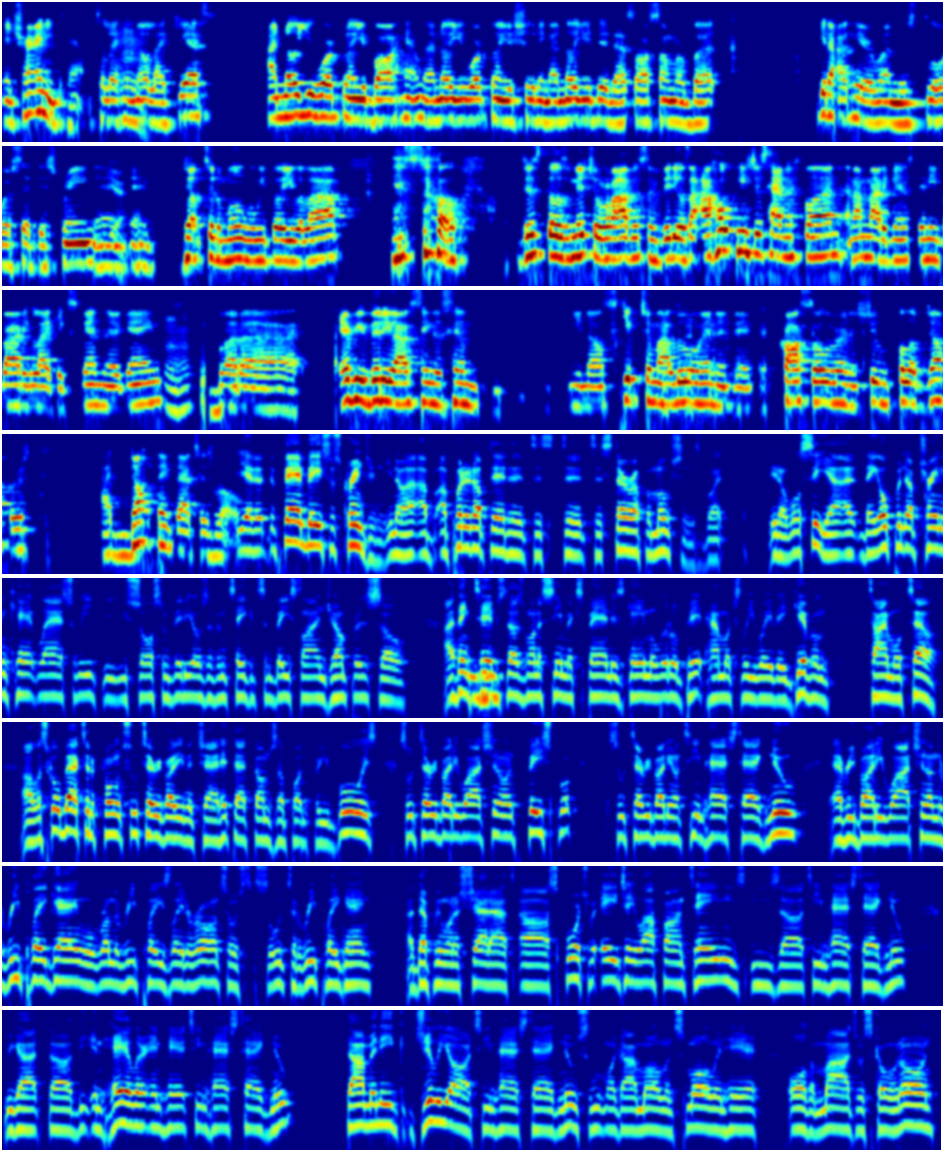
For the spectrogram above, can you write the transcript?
in training camp to let mm-hmm. him mm. know, like, yes, I know you worked on your ball handling, I know you worked on your shooting, I know you did that all summer, but get out here, run this floor, set this screen, and, yeah. and jump to the moon when we throw you a lob. And so just those Mitchell Robinson videos. I, hope he's just having fun, and I'm not against anybody like expanding their game. Mm-hmm. But uh, every video I've seen is him, you know, skip to my Lewin and, and cross over and shooting pull up jumpers. I don't think that's his role. Yeah, the, the fan base was cringing. You know, I, I put it up there to, to, to, to stir up emotions, but you know, we'll see. Uh, they opened up training camp last week. You saw some videos of him taking some baseline jumpers, so I think mm-hmm. Thibs does want to see him expand his game a little bit. How much leeway they give him, time will tell. Uh, let's go back to the phone. Salute to everybody in the chat. Hit that thumbs up button for you boys. Salute to everybody watching on Facebook. Salute to everybody on Team Hashtag New. Everybody watching on the replay gang. We'll run the replays later on. So salute to the replay gang. I definitely want to shout out uh, Sports with AJ LaFontaine. He's he's uh, Team Hashtag New. We got uh, the Inhaler in here. Team Hashtag New. Dominique Gilliard, team hashtag new. Salute my guy Marlon Small in here. All the mods, what's going on?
